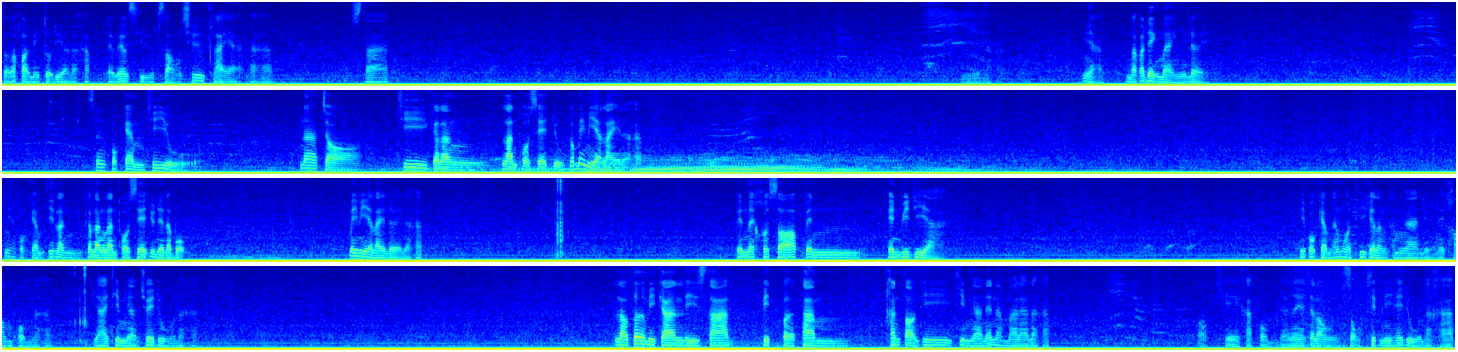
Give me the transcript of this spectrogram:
ตัวละครมีตัวเดียวนะครับเลเวล42 ชื่อใครอะนะครับ start นี่นะครับเนี่ยครับแล้วก็เด้งมาอย่างนี้เลย ซึ่งโปรแกรมที่อยู่หน้าจอที่กำลังรันโปรเซสอยู่ก็ไม่มีอะไรนะครับ เนี่ยโป รแกรมที่รันกำลังรันโปรเซสอยู่ในระบบ ไม่มีอะไรเลยนะครับ เป็น Microsoft เป็น Nvidia นี่โปรแกรมทั้งหมดที่กำลังทำงานอยู่ในคอมผมนะครับ อยากให้ทีมงานช่วยดูนะครับเราเตอร์มีการรีสตาร์ท ปิดเปิดตามขั้นตอนที่ทีมงานแนะนำมาแล้วนะครับ โอเคครับผม เดี๋ยวเราจะลองส่งคลิปนี้ให้ดูนะครับ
